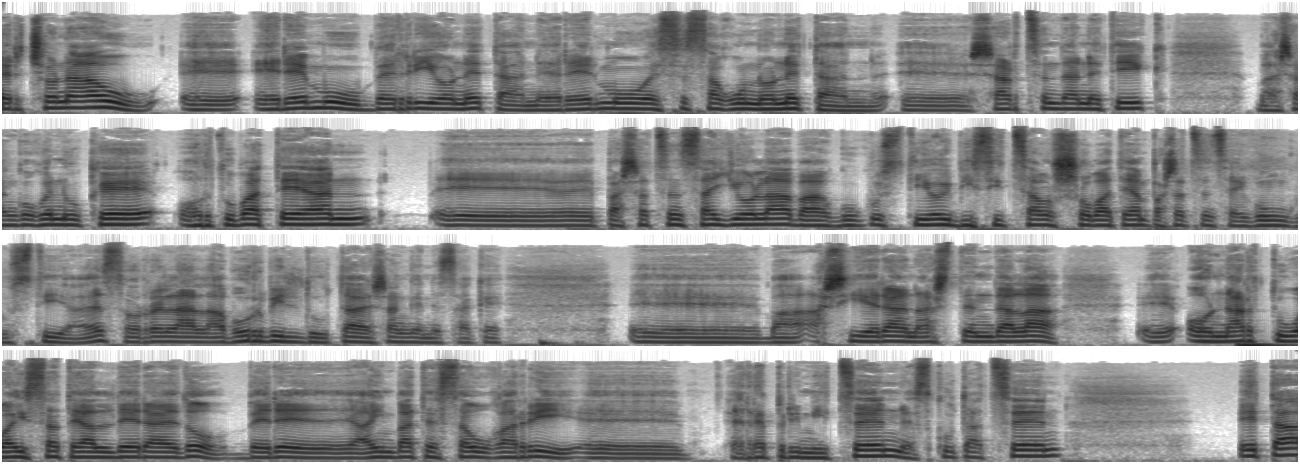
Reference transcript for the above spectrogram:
pertsona hau e, eremu berri honetan, eremu ez ezagun honetan e, sartzen danetik, ba, esango genuke, ordu batean e, pasatzen zaiola, ba, gu guztioi bizitza oso batean pasatzen zaigun guztia, ez? Horrela labur bilduta esan genezake. E, ba, asieran hasten dela e, onartua izate aldera edo, bere hainbat ezaugarri e, erreprimitzen, eskutatzen, eta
